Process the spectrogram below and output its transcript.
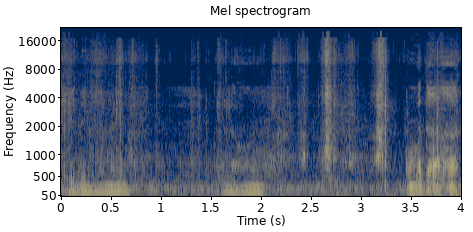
kidding mo na yun kailangan pumadaan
